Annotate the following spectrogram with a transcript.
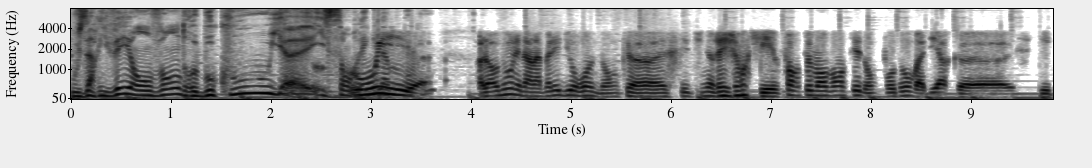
vous arrivez à en vendre beaucoup, il y a- ils s'en réclament Oui. beaucoup Alors nous, on est dans la vallée du Rhône, donc euh, c'est une région qui est fortement vantée. Donc pour nous, on va dire que c'était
